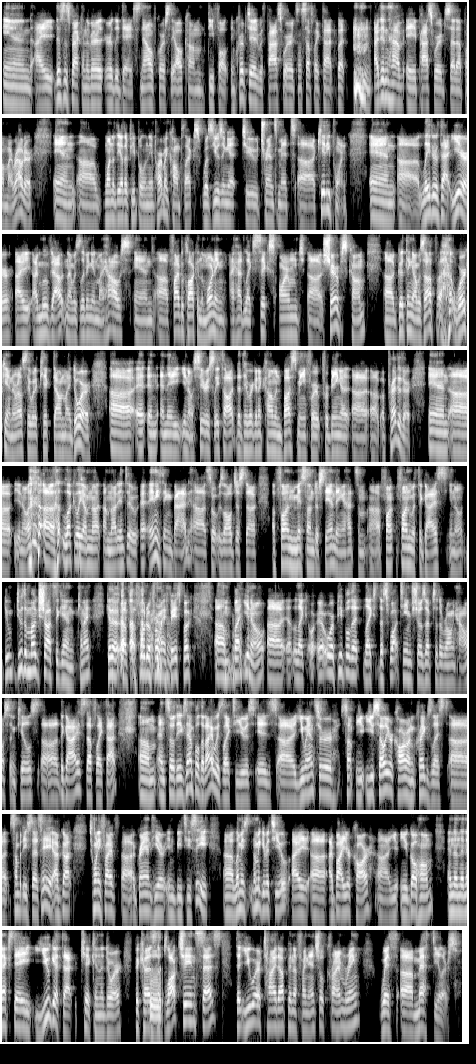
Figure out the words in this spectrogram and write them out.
and i this is back in the very early days. Now of course they all come default encrypted with passwords and stuff like that. But i didn't have a password set up on my router. And uh, one of the other people in the apartment complex was using it to transmit uh, kitty porn. And uh, later that year I, I moved out and i was living in my house. And uh, five o'clock in the morning i had like six armed uh, sheriffs come. Uh, good thing i was up working or else they would have kicked down my door uh, and and they you know seriously thought that they were going to come and bust me for for being a a, a predator. And uh, you know, uh, luckily I'm not I'm not into anything bad, uh, so it was all just a, a fun misunderstanding. I had some uh, fun fun with the guys. You know, do do the mug shots again. Can I get a, a, a photo for my Facebook? Um, but you know, uh, like or, or people that like the SWAT team shows up to the wrong house and kills the guy, stuff like that. Um, and so the example that I always like to use is uh, you answer some, you, you, sell your car on Craigslist. Uh, somebody says, "Hey, I've got 25 uh, grand here in BTC. Uh, let me let me give it to you. I uh, I buy your car. Uh, you you go home, and then the next day you get that kick in the door because mm. the blockchain says that you are tied up in a financial crime ring with meth dealers."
